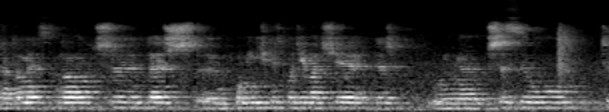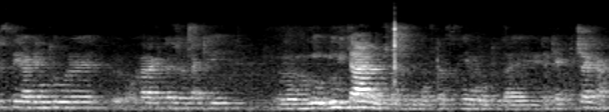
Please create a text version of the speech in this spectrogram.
Natomiast no, czy też powinniśmy spodziewać się też y, przesyłu czystej agentury o charakterze takiej mi- militarnym, żeby na przykład, nie wiem, tutaj, tak jak w Czechach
